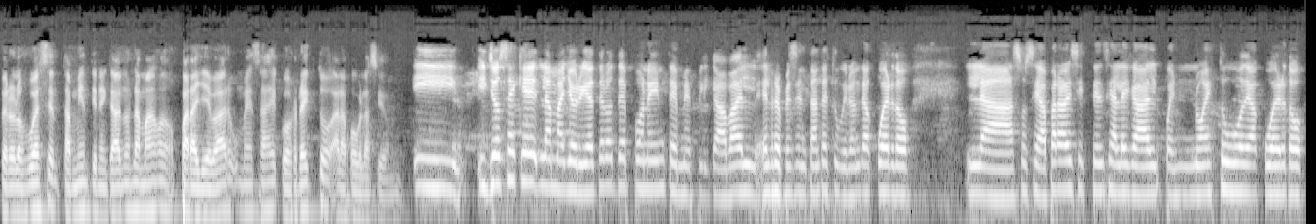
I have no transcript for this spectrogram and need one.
pero los jueces también tienen que darnos la mano para llevar un mensaje correcto a la población. Y, y yo sé que la mayoría de los deponentes, me explicaba el, el, representante, estuvieron de acuerdo, la Sociedad para la Asistencia Legal pues no estuvo de acuerdo,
